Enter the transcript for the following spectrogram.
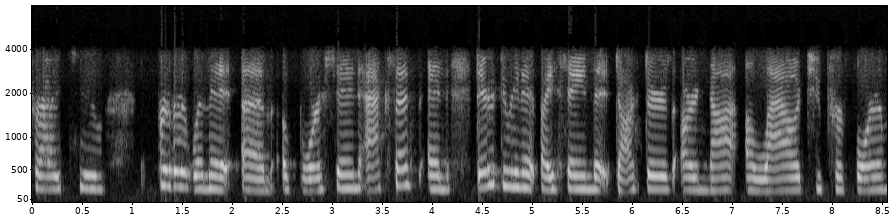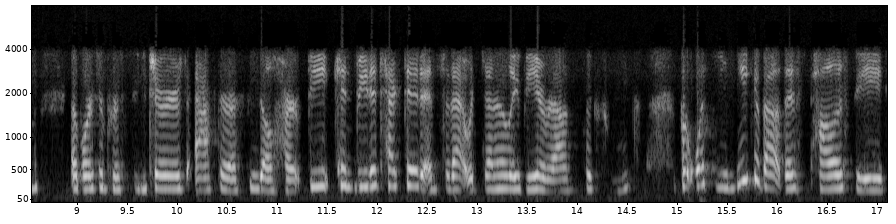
try to further limit um, abortion access, and they're doing it by saying that doctors are not allowed to perform abortion procedures after a fetal heartbeat can be detected, and so that would generally be around six weeks. But what's unique about this policy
